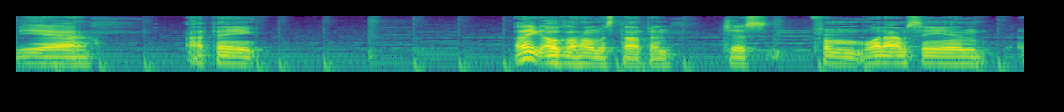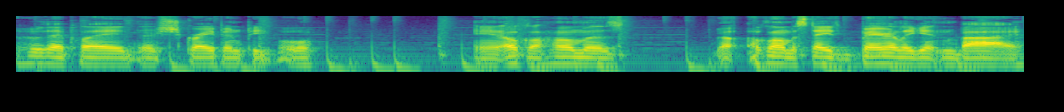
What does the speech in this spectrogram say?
Yeah, I think I think Oklahoma's thumping. Just from what I'm seeing, who they played, they're scraping people, and Oklahoma's uh, Oklahoma State's barely getting by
